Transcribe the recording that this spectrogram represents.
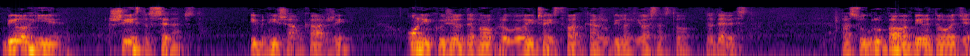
Bilo ih je 600-700. Ibn Hišam kaže, oni koji žele da malo preuveličaju stvar, kažu bilo ih je 800 do 900. Pa su u grupama bile dovođe,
